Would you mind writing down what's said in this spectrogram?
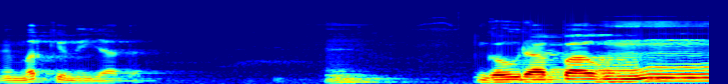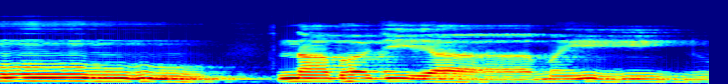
मैं मर क्यों नहीं जाता? गौरा पाहूँ ना भजिया मैनु।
